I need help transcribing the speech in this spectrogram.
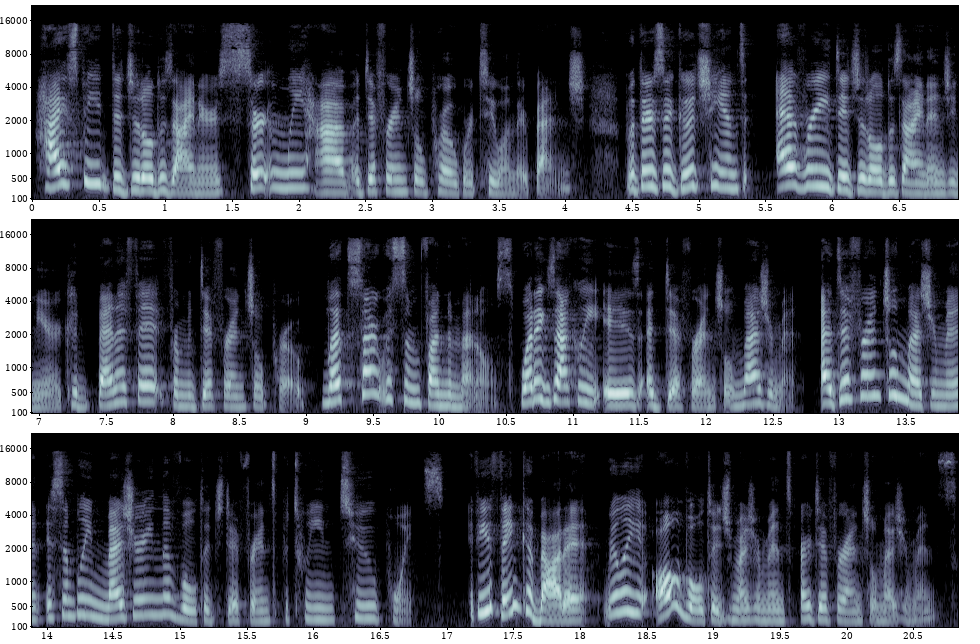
High-speed digital designers certainly have a differential probe or two on their bench, but there's a good chance every digital design engineer could benefit from a differential probe. Let's start with some fundamentals. What exactly is a differential measurement? A differential measurement is simply measuring the voltage difference between two points. If you think about it, really all voltage measurements are differential measurements.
